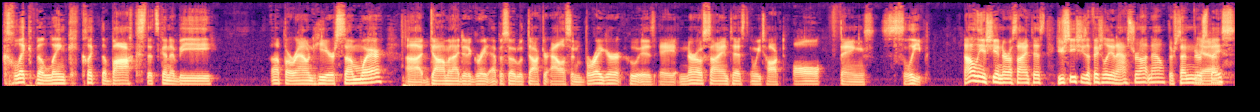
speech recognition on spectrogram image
click the link, click the box that's going to be up around here somewhere. Uh, Dom and I did a great episode with Dr. Allison Brager, who is a neuroscientist, and we talked all things sleep. Not only is she a neuroscientist, do you see she's officially an astronaut now? They're sending her Yeah. space.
